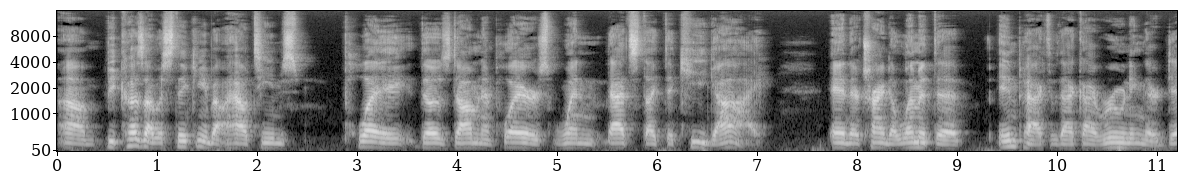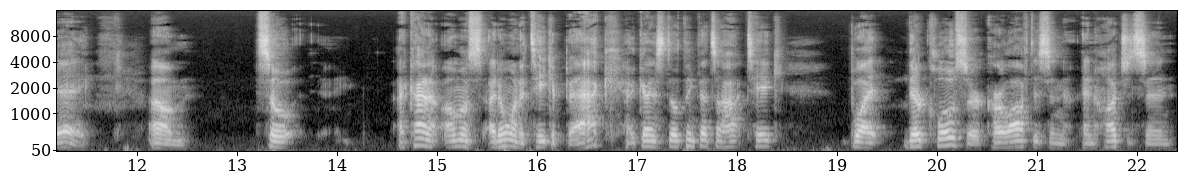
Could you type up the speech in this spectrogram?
um, because I was thinking about how teams play those dominant players when that's like the key guy, and they're trying to limit the impact of that guy ruining their day. Um, so I kind of almost I don't want to take it back. I kind of still think that's a hot take, but they're closer. Karlaftis and, and Hutchinson,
